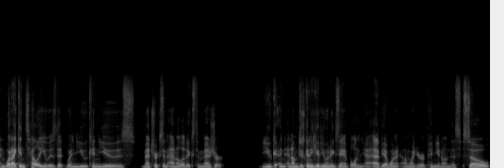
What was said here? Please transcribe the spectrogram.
and what I can tell you is that when you can use metrics and analytics to measure, you can, and, and I'm just going to give you an example. And uh, Aby, I want I want your opinion on this. So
